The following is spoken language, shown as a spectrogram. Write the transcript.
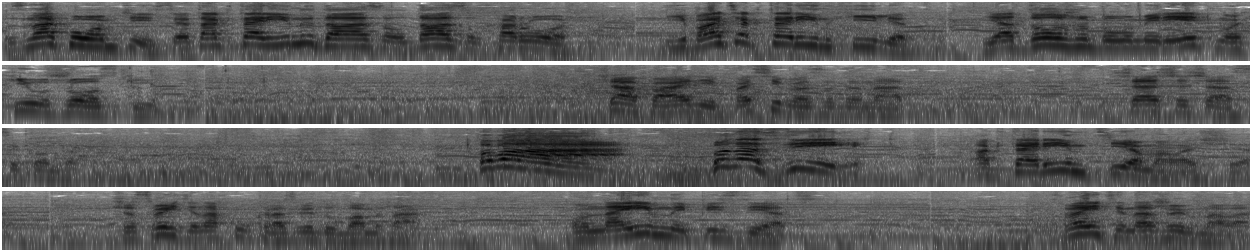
Знакомьтесь, это Актарин и Дазл. Дазл хорош. Ебать, Актарин хилит. Я должен был умереть, но хил жесткий. Ща, погоди, спасибо за донат. Сейчас, сейчас, сейчас, секунду. Опа! У нас здесь! Актарин тема вообще. Сейчас, смотрите, на хук разведу бомжа. Он наивный пиздец. Смотрите на жирного.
